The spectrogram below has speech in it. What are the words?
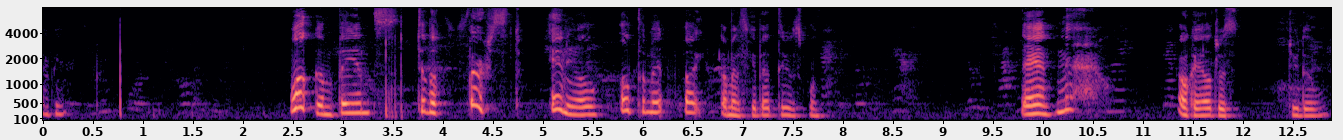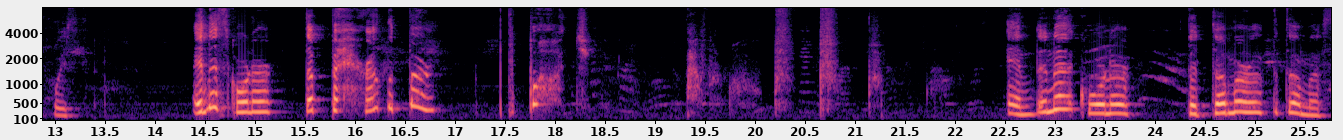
I mean, Welcome, fans, to the first annual Ultimate Fight. I'm gonna skip that to this one. And now, okay, I'll just do the voice. In this corner, the bear of the bird, Butch. And in that corner, the dumber of the dumbest,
